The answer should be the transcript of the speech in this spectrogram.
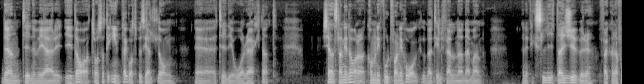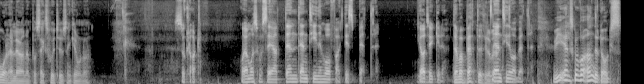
den tiden vi är i idag. Trots att det inte har gått speciellt lång eh, tid i år räknat. Känslan idag då? Kommer ni fortfarande ihåg de där tillfällena där man när ni fick slita djur för att kunna få den här lönen på 6-7 tusen kronor? Såklart. Och jag måste få säga att den, den tiden var faktiskt bättre. Jag tycker det. Den var bättre till och med. Den tiden var bättre. Vi älskar att vara underdogs.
